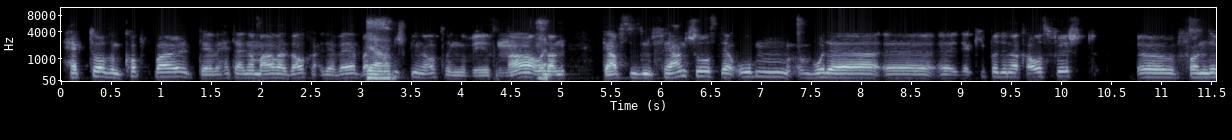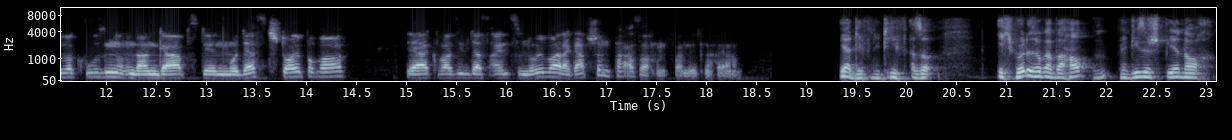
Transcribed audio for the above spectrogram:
Hector, so ein Kopfball, der hätte ja normalerweise auch, der wäre bei Ja. Spielen auch drin gewesen. Ne? Und Ja. dann gab es diesen Fernschuss, der oben, wo der, äh, äh, der Keeper den noch rausfischt äh, von Leverkusen. Und dann gab es den Modest-Stolperer, der quasi wie das 1 zu 0 war. Da gab es schon ein paar Sachen, fand ich nachher. Ja, definitiv. Also ich würde sogar behaupten, wenn dieses Spiel noch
